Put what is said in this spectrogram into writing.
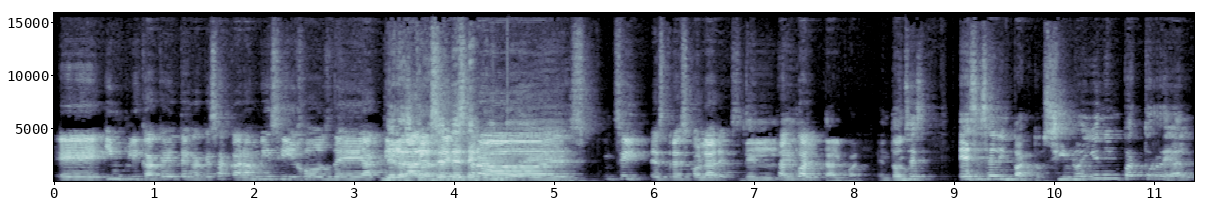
eh, implica que tenga que sacar a mis hijos de actividades clases de extra, taekwondo, de- Sí, extraescolares. Del, Tal del- cual. Tal cual. Entonces, ese es el impacto. Si no hay un impacto real,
